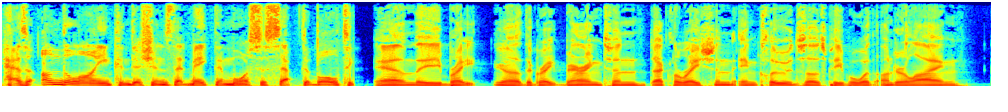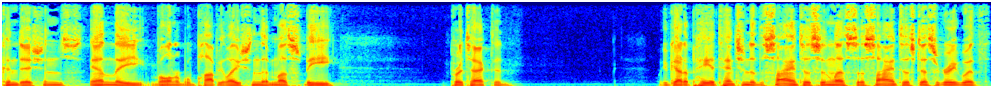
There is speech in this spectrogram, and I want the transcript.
has underlying conditions that make them more susceptible to. And the great, uh, the Great Barrington Declaration includes those people with underlying conditions in the vulnerable population that must be protected. We've got to pay attention to the scientists unless the scientists disagree with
